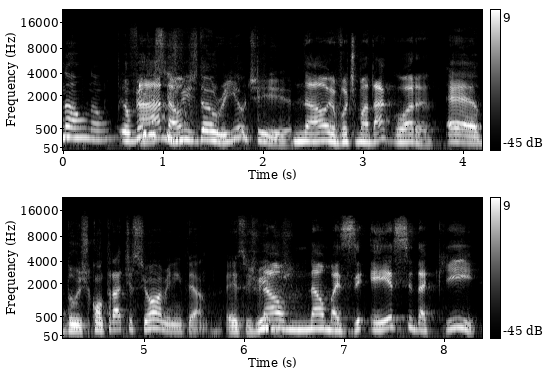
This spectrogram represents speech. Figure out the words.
Não, não. Eu vejo Ah, esses não. vídeos da Unreal de. Não, eu vou te mandar agora. É, dos contratos esse homem, Nintendo. Esses vídeos? Não, não, mas esse daqui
